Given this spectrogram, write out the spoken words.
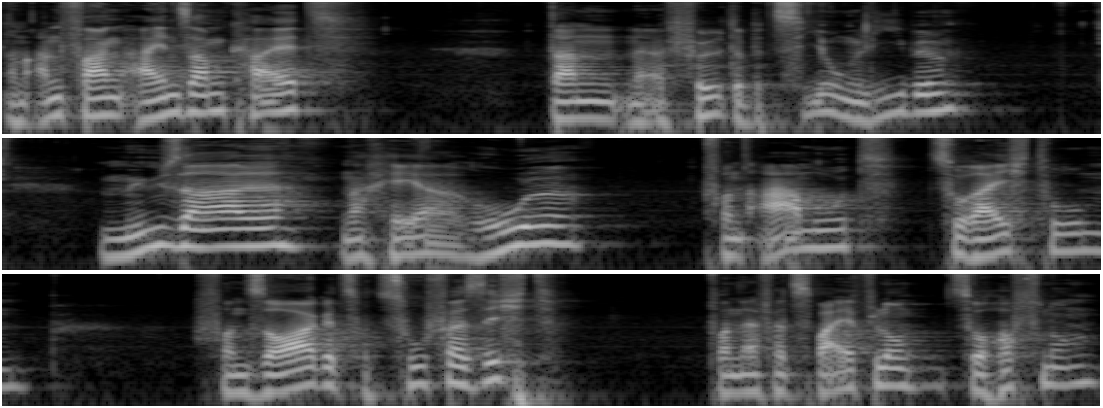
Am Anfang Einsamkeit, dann eine erfüllte Beziehung, Liebe, Mühsal, nachher Ruhe, von Armut zu Reichtum, von Sorge zur Zuversicht, von der Verzweiflung zur Hoffnung,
